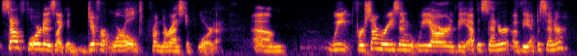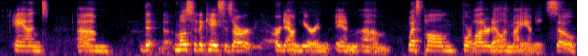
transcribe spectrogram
South Florida is like a different world from the rest of Florida. Um, we, for some reason, we are the epicenter of the epicenter. And um, the, the- most of the cases are, are down here in, in um, West Palm, Fort Lauderdale and Miami. So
